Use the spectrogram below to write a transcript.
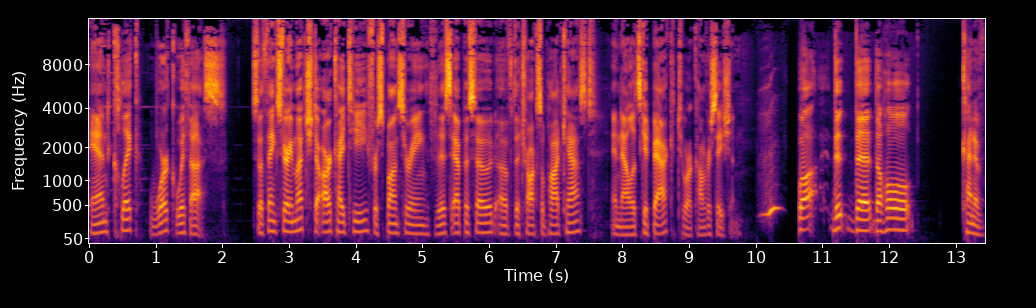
and click Work with Us. So, thanks very much to ArchIT for sponsoring this episode of the Troxel Podcast. And now let's get back to our conversation. Well, the the the whole kind of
